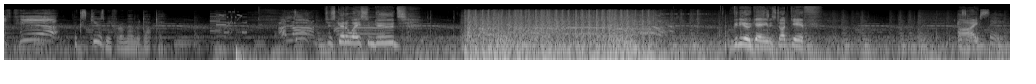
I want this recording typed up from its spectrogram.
is here! Excuse me for a moment, Doctor. Alarm! Just get away some dudes. Video games.gif. As I Aye. was saying,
